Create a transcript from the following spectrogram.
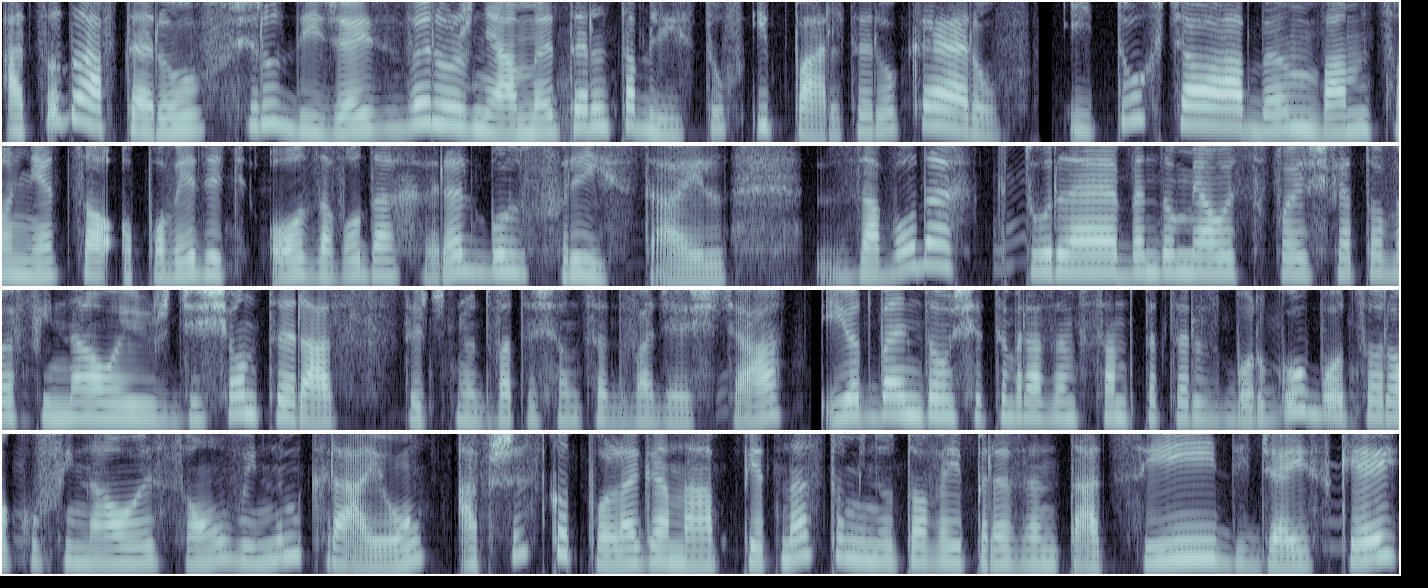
A co do afterów, wśród DJs wyróżniamy turntablistów i party rockerów. I tu chciałabym Wam co nieco opowiedzieć o zawodach Red Bull Freestyle. Zawodach, które będą miały swoje światowe finały już dziesiąty raz w styczniu 2020 i odbędą się tym razem w Sankt Petersburgu, bo co roku finały są w innym kraju. A wszystko polega na 15-minutowej prezentacji DJ-skiej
